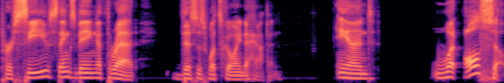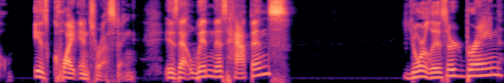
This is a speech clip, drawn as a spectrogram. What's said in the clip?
perceives things being a threat, this is what's going to happen. And what also is quite interesting is that when this happens, your lizard brain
